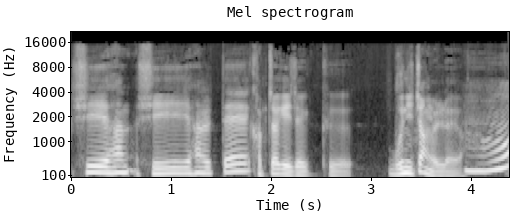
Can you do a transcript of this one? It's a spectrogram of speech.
쉬한 쉬할 때 갑자기 이제 그 문이 쫙 열려요. 어.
